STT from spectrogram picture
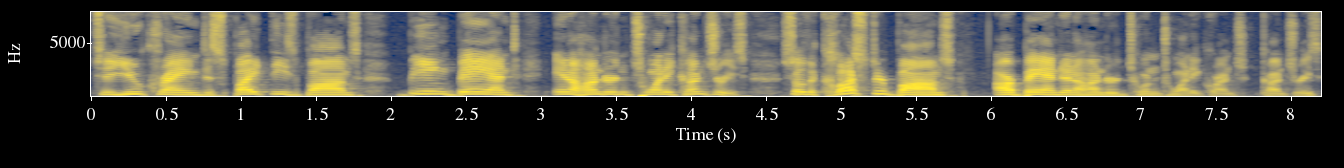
to Ukraine, despite these bombs being banned in 120 countries. So the cluster bombs are banned in 120 crunch- countries.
